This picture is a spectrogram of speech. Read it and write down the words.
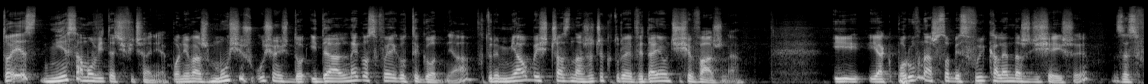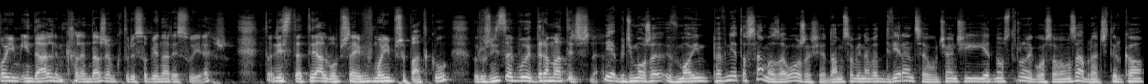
to jest niesamowite ćwiczenie, ponieważ musisz usiąść do idealnego swojego tygodnia, w którym miałbyś czas na rzeczy, które wydają ci się ważne. I jak porównasz sobie swój kalendarz dzisiejszy ze swoim idealnym kalendarzem, który sobie narysujesz, to niestety, albo przynajmniej w moim przypadku, różnice były dramatyczne. Nie, być może w moim pewnie to samo założę się. Dam sobie nawet dwie ręce uciąć i jedną strunę głosową zabrać. Tylko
